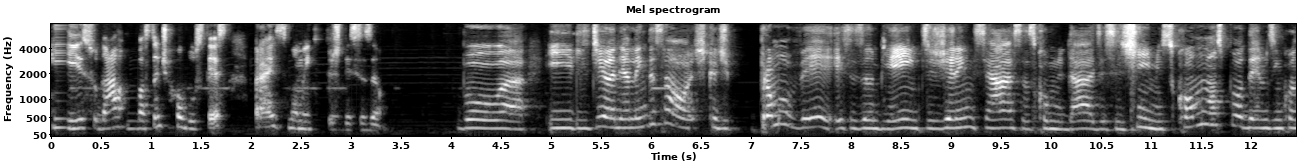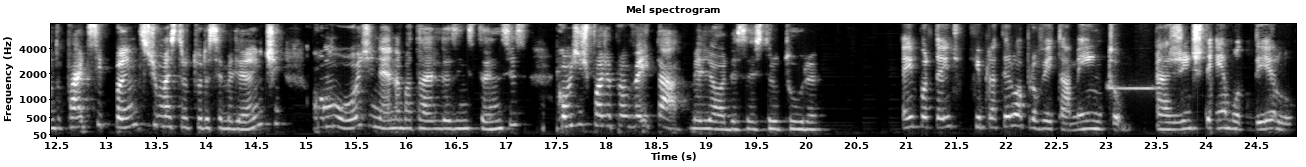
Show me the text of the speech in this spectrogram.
e isso dá bastante robustez para esse momento de decisão. Boa! E, Lidiane, além dessa ótica de promover esses ambientes, gerenciar essas comunidades, esses times, como nós podemos, enquanto participantes de uma estrutura semelhante, como hoje, né, na Batalha das Instâncias, como a gente pode aproveitar melhor dessa estrutura? É importante que, para ter o aproveitamento, a gente tenha modelo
